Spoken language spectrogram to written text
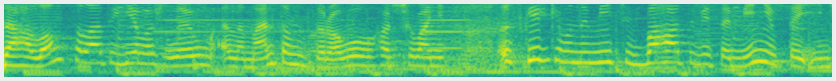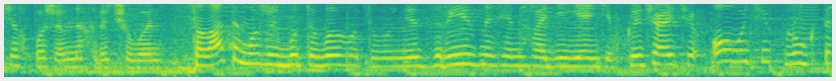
Загалом салати є важливим елементом здорового харчування, оскільки вони містять багато вітамінів та інших поживних речовин. Салати можуть бути виготовлені з різних інгредієнтів, включаючи овочі, фрукти,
